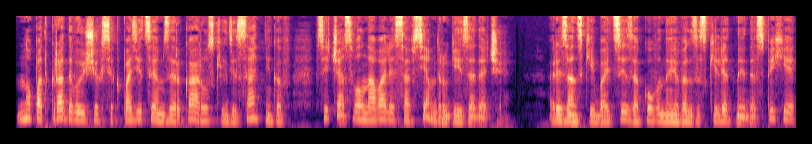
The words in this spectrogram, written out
Но подкрадывающихся к позициям ЗРК русских десантников сейчас волновали совсем другие задачи – Рязанские бойцы, закованные в экзоскелетные доспехи,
